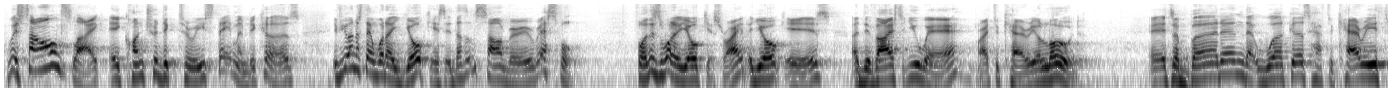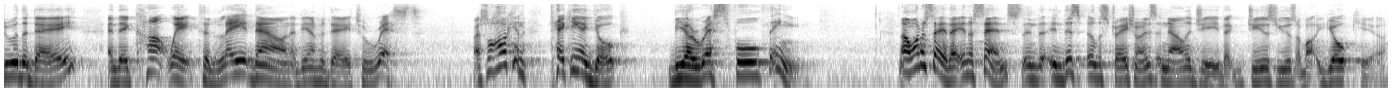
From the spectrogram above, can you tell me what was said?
which sounds like a contradictory statement because if you understand what a yoke is, it doesn't sound very restful. For this is what a yoke is, right? A yoke is a device that you wear, right, to carry a load. It's a burden that workers have to carry through the day, and they can't wait to lay it down at the end of the day to rest. Right? So, how can taking a yoke be a restful thing? Now, I want to say that, in a sense, in, the, in this illustration or this analogy that Jesus used about yoke here,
